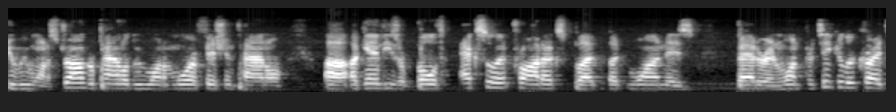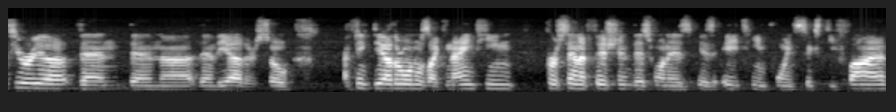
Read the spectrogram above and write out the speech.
Do we want a stronger panel? Do we want a more efficient panel? Uh, again, these are both excellent products, but but one is better in one particular criteria than than uh, than the other. So I think the other one was like 19 percent efficient. This one is, is 18.65.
